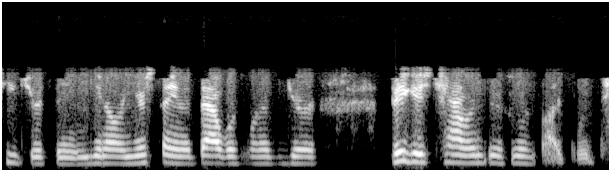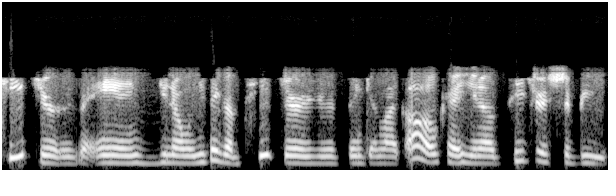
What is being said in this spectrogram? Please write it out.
teacher thing, you know, and you're saying that that was one of your biggest challenges was like with teachers, and you know, when you think of teachers, you're thinking like, oh, okay, you know, teachers should be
